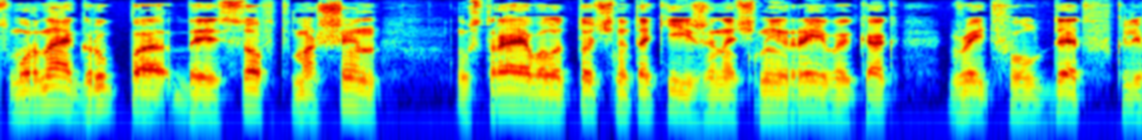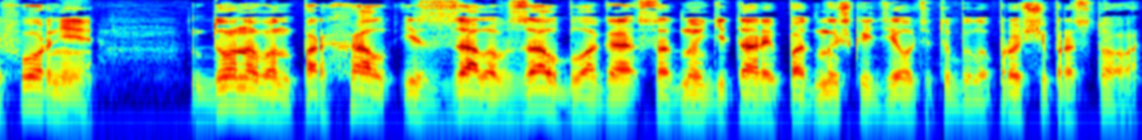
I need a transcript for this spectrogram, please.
Смурная группа The Soft Machine устраивала точно такие же ночные рейвы, как Grateful Dead в Калифорнии. Донован порхал из зала в зал, благо с одной гитарой под мышкой делать это было проще простого.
